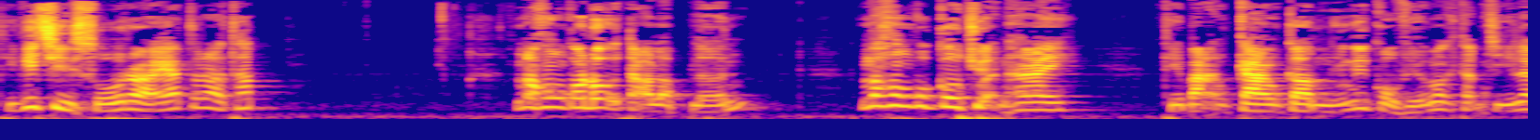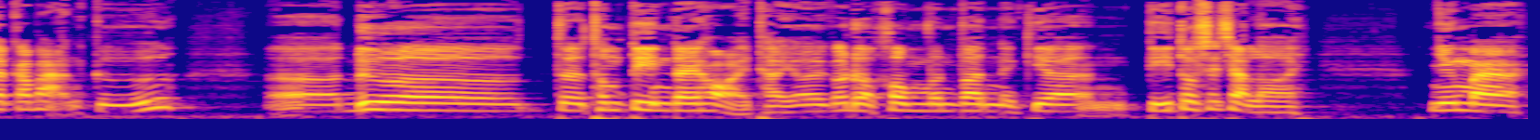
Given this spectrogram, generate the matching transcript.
Thì cái chỉ số RS rất là thấp. Nó không có đội tạo lập lớn, nó không có câu chuyện hay thì bạn càng cầm những cái cổ phiếu mà thậm chí là các bạn cứ Ờ, đưa thông tin đây hỏi, thầy ơi, có được không? vân vân này kia. Tí tôi sẽ trả lời. Nhưng mà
